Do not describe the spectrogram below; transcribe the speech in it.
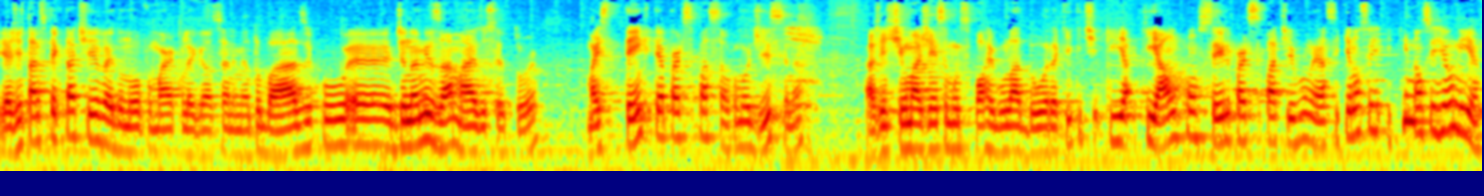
E a gente está na expectativa aí do novo marco legal de saneamento básico é, dinamizar mais o setor. Mas tem que ter a participação, como eu disse, né? A gente tinha uma agência municipal reguladora aqui que, que, que há um conselho participativo nessa e que não se, que não se reunia.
